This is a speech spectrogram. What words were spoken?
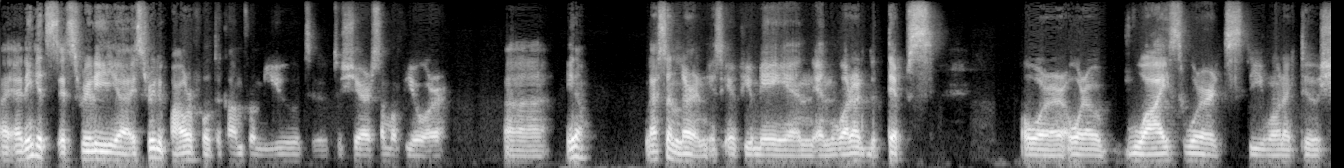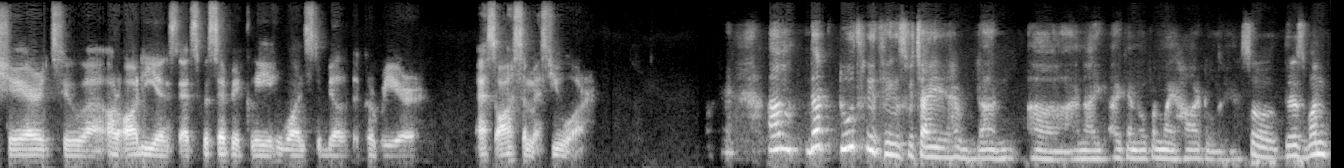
I, I think it's it's really uh, it's really powerful to come from you to to share some of your uh, you know lesson learned, if you may, and and what are the tips or or wise words do you want to share to uh, our audience that specifically wants to build a career as awesome as you are? Um, there are two, three things which I have done, uh, and I, I can open my heart over here. So there's one,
